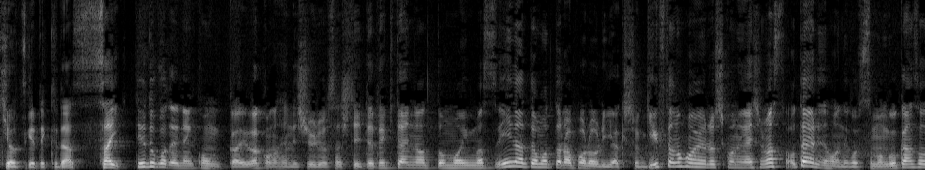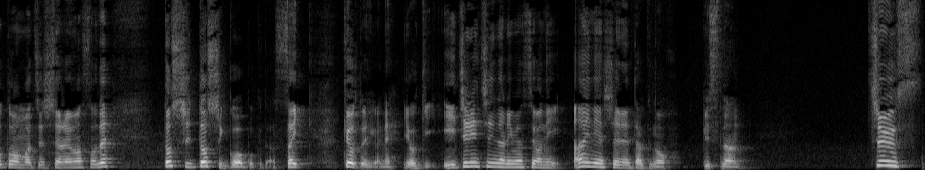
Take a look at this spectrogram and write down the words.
気をつけてください。っていうところでね、今回はこの辺で終了させていただきたいなと思います。いいなと思ったらフォロー、リアクション、ギフトの方よろしくお願いします。お便りの方でご質問、ご感想等お待ちしておりますので、どしどしご応募ください。今日という日がね、良き一日になりますように、愛ねしてねたくのビスナン。チュース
